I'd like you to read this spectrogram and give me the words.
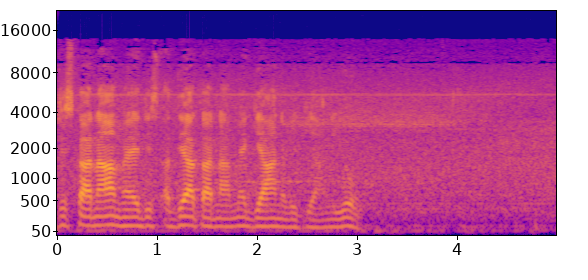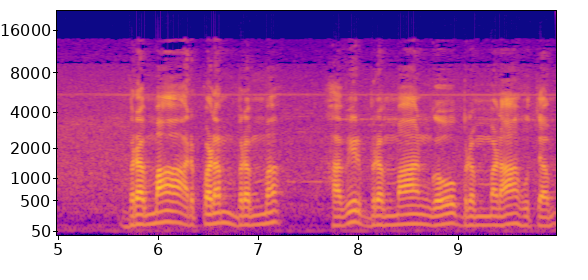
जिसका नाम है, जिस अध्याय का नाम है, ज्ञान विज्ञान योग। ब्रह्मा अर्पणम ब्रह्म हविर्ब्रह्मांगो ब्रह्मणाहुतम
